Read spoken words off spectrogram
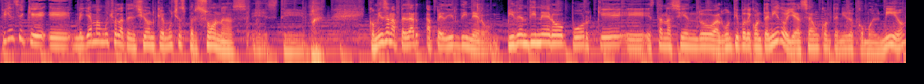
Fíjense que eh, me llama mucho la atención que muchas personas este, comienzan a pedir, dinero. Piden dinero porque eh, están haciendo algún tipo de contenido, ya sea un contenido como el mío,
